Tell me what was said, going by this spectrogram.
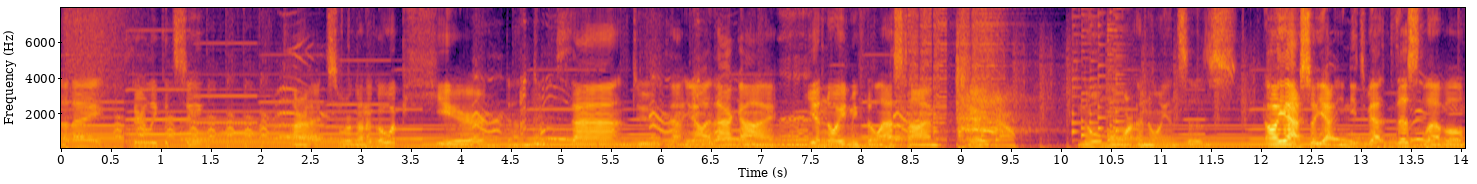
that I clearly could see. Alright, so we're gonna go up here, that, do that. You know what, that guy, he annoyed me for the last time. There you go. No more annoyances. Oh yeah, so yeah, you need to be at this level,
